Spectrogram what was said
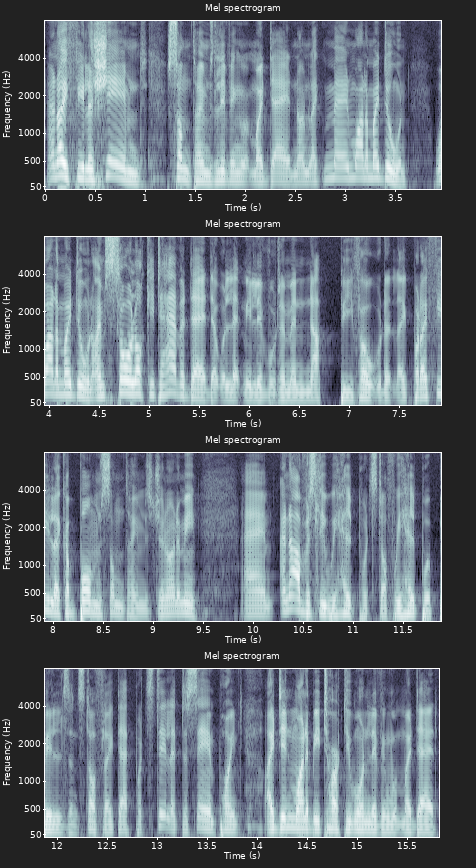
And I feel ashamed sometimes living with my dad. And I'm like, man, what am I doing? What am I doing? I'm so lucky to have a dad that will let me live with him and not be out with it. Like, but I feel like a bum sometimes. Do you know what I mean? Um, and obviously, we help with stuff. We help with bills and stuff like that. But still, at the same point, I didn't want to be 31 living with my dad.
